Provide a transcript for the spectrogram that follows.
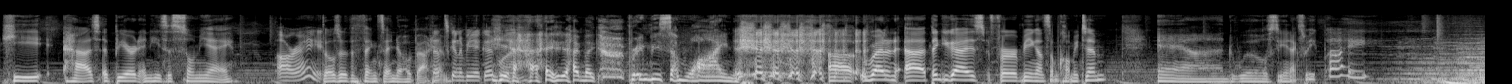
He has a beard and he's a sommelier. All right. Those are the things I know about him. That's gonna be a good one. Yeah, I'm like, bring me some wine. uh, right on, uh, thank you guys for being on Some Call Me Tim, and we'll see you next week. Bye.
